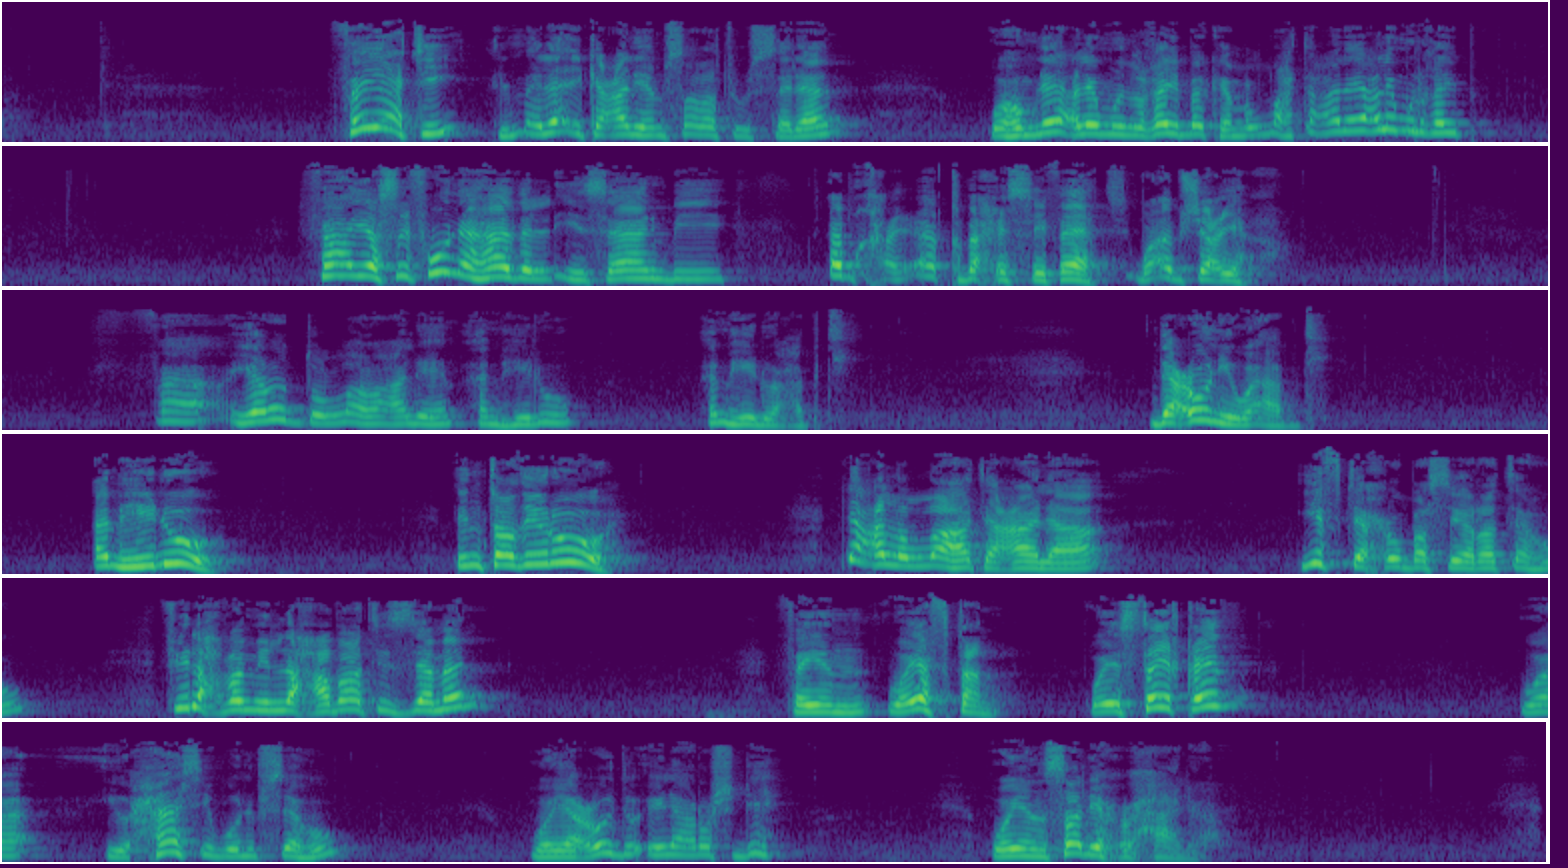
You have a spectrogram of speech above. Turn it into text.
فيأتي الملائكة عليهم الصلاة والسلام وهم لا يعلمون الغيب كما الله تعالى يعلم الغيب. فيصفون هذا الإنسان بأقبح الصفات وأبشعها. فيرد الله عليهم أمهلوا أمهلوا عبدي. دعوني وأبدي. أمهلوه انتظروه. لعل الله تعالى يفتح بصيرته في لحظة من لحظات الزمن فين ويفطن ويستيقظ ويحاسب نفسه ويعود إلى رشده وينصلح حاله.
